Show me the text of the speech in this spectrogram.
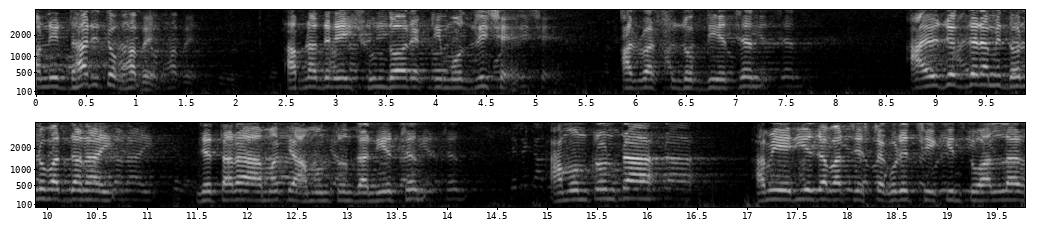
অনির্ধারিত ভাবে আপনাদের এই সুন্দর একটি মজলিসে আসবার সুযোগ দিয়েছেন। আয়োজকদের আমি ধন্যবাদ জানাই যে তারা আমাকে আমন্ত্রণ জানিয়েছেন। আমন্ত্রণটা আমি এড়িয়ে যাবার চেষ্টা করেছি, কিন্তু আল্লাহর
